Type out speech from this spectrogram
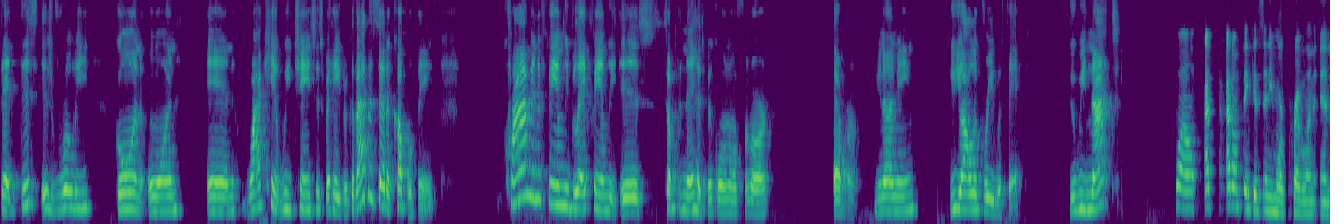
that this is really going on and why can't we change this behavior? Because I have said a couple things. Crime in the family, black family, is something that has been going on for ever. You know what I mean? Do y'all agree with that? Do we not? Well, I, I don't think it's any more prevalent in,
